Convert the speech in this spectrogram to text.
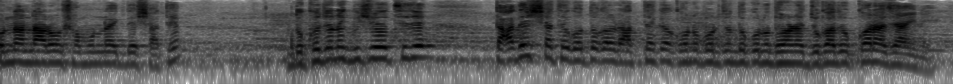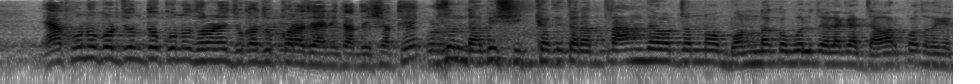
অন্যান্য আরও সমন্বয়কদের সাথে। দুঃখজনক বিষয় হচ্ছে যে তাদের সাথে গতকাল রাত থেকে এখনও পর্যন্ত কোনো ধরনের যোগাযোগ করা যায়নি। এখনও পর্যন্ত কোনো ধরনের যোগাযোগ করা যায়নি তাদের সাথে। অর্জুন ডাবি শিক্ষার্থী তারা ত্রাণ দেওয়ার জন্য বন্যা কবলিত এলাকায় যাওয়ার পর তাদেরকে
